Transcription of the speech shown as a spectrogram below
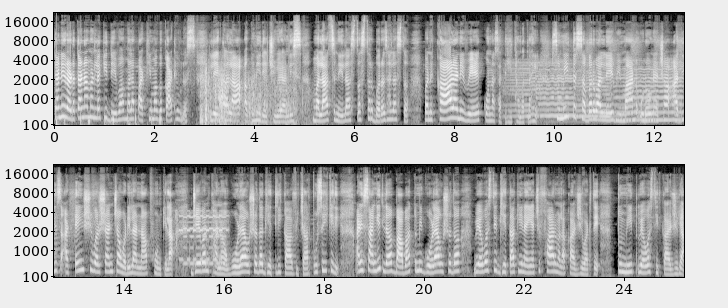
त्यांनी रडताना म्हणलं की देवा मला पाठीमागं का ठेवलंस? लेकाला अग्नी द्यायची वेळ आणलीस मलाच नेलं असतंस तर बरं झालं असतं. पण काळ आणि वेळ कोणासाठीही थांबत नाही. सुमित सबरवालने विमान उडवण्याच्या आधीच अठ्ठ्याऐंशी वर्षांच्या वडिलांना फोन केला. जेवण खाणं गोळ्या औषधं घेतली का विचारपूसही केली. आणि सांगितलं बाबा तुम्ही गोळ्या औषधं व्यवस्थित घेता की नाही याची फार मला काळजी वाटते. तुम्ही व्यवस्थित काळजी घ्या.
